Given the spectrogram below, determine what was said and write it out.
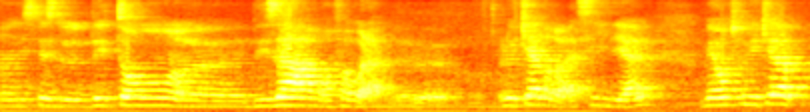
un espèce de d'étang, euh, des arbres, enfin voilà, le, cadre assez idéal. Mais en tous les cas,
